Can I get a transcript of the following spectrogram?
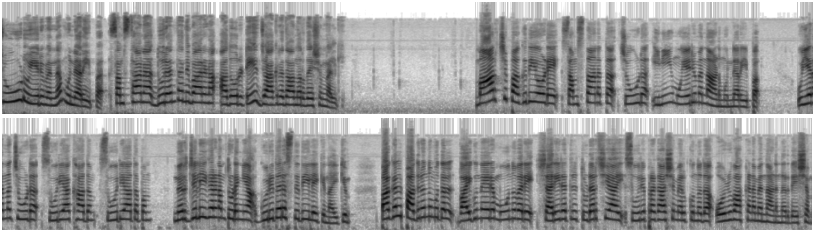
ചൂടുയരുമെന്ന് മുന്നറിയിപ്പ്. സംസ്ഥാന ദുരന്ത നിവാരണ അതോറിറ്റി ജാഗ്രതാ നിർദ്ദേശം നൽകി. മാർച്ച് പകുതിയോടെ സംസ്ഥാനത്ത് ചൂട് ഇനിയും ഉയരുമെന്നാണ് മുന്നറിയിപ്പ്. ഉയർന്ന ചൂട് സൂര്യാഘാതം സൂര്യാതപം നിർജലീകരണം തുടങ്ങിയ ഗുരുതര സ്ഥിതിയിലേക്ക് നയിക്കും. പകൽ പതിനൊന്ന് മുതൽ വൈകുന്നേരം മൂന്ന് വരെ ശരീരത്തിൽ തുടർച്ചയായി സൂര്യപ്രകാശം ഏൽക്കുന്നത് ഒഴിവാക്കണമെന്നാണ് നിർദ്ദേശം.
